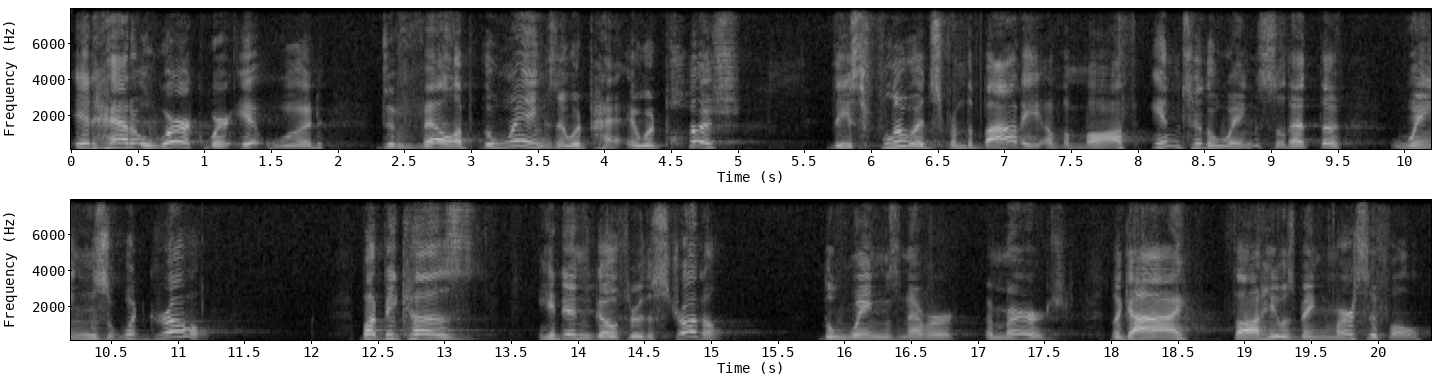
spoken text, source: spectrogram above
it had a work where it would develop the wings. It would, it would push these fluids from the body of the moth into the wings so that the wings would grow. But because he didn't go through the struggle, the wings never emerged. The guy thought he was being merciful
